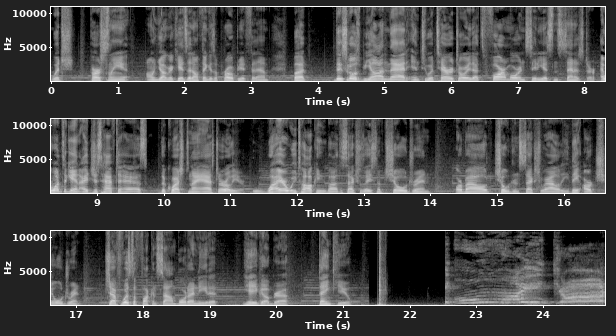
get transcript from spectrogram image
which personally on younger kids I don't think is appropriate for them. But this goes beyond that into a territory that's far more insidious and sinister. And once again, I just have to ask the question I asked earlier. Why are we talking about the sexualization of children or about children's sexuality? They are children. Jeff, where's the fucking soundboard? I need it. Here you go, bro. Thank you. Oh my god!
